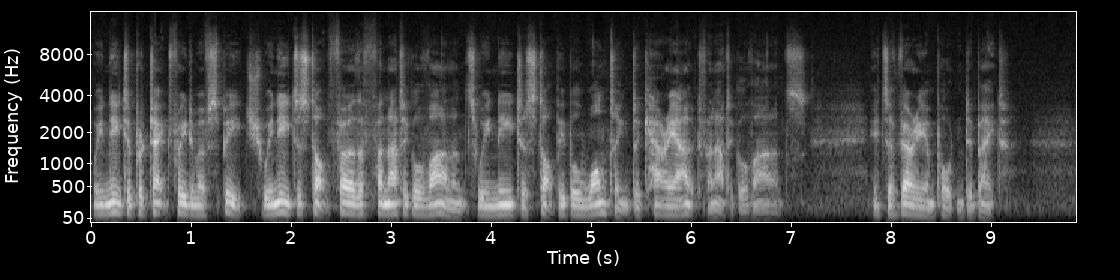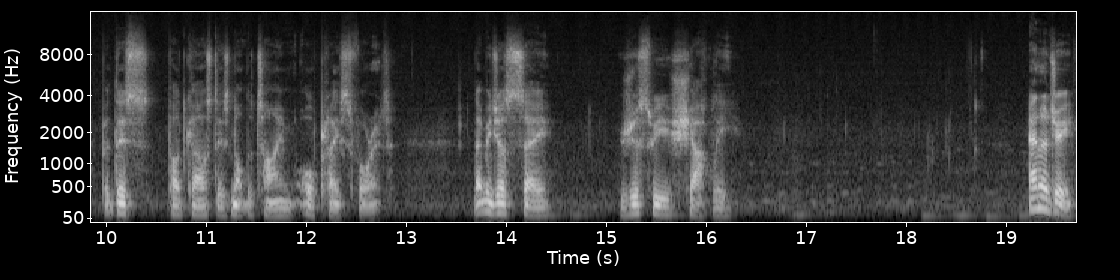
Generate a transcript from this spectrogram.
We need to protect freedom of speech. We need to stop further fanatical violence. We need to stop people wanting to carry out fanatical violence. It's a very important debate. But this podcast is not the time or place for it. Let me just say, Je suis Charlie. Energy.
